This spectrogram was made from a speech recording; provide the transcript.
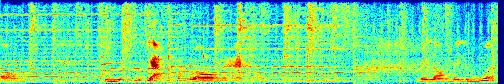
ลองคือทุกอย่างมันต้องลองอะอะไม่ลองไม่รู้อะ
